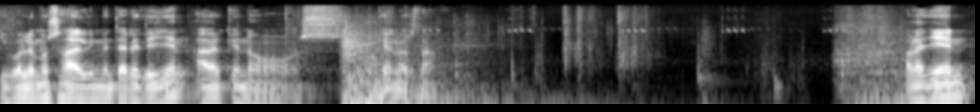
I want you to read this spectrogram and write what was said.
Y volvemos al inventario de Jen a ver qué nos, qué nos da. Hola Jen.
